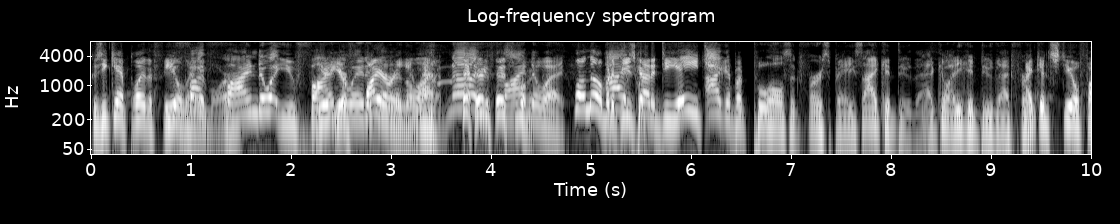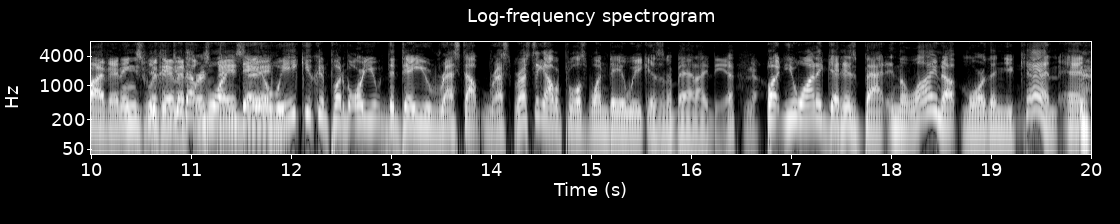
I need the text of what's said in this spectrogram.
Because he can't play the field you fi- anymore. Find a way. You find You're- a way you're to get firing in the him lineup. No, you find a way. Well, no, but if I he's put- got a DH, I could put Pujols at first base. I could do that. Come on, you could do that for. I could steal five innings with could him do at that first one base. day a week. You can put him, or you the day you rest out. Rest resting Albert Pujols one day a week isn't a bad idea. No. but you want to get his bat in the lineup more than you can, and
